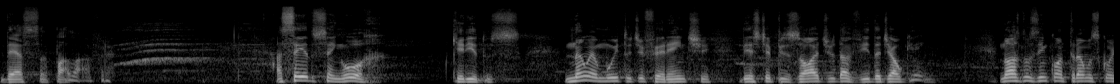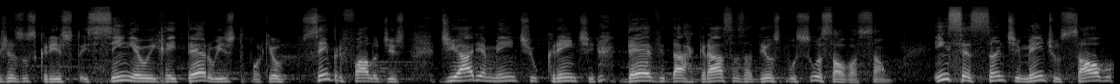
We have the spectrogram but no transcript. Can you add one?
dessa palavra. A ceia do Senhor, queridos, não é muito diferente deste episódio da vida de alguém nós nos encontramos com Jesus Cristo. E sim, eu reitero isto, porque eu sempre falo disso. Diariamente o crente deve dar graças a Deus por sua salvação. Incessantemente o salvo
